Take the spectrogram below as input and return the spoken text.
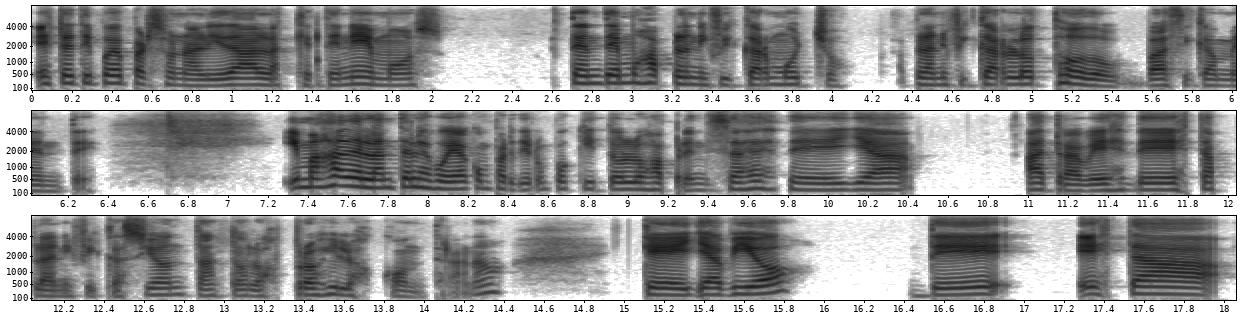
este tipo de personalidad, la que tenemos, tendemos a planificar mucho, a planificarlo todo, básicamente. Y más adelante les voy a compartir un poquito los aprendizajes de ella a través de esta planificación, tanto los pros y los contras, ¿no? Que ella vio de, esta,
